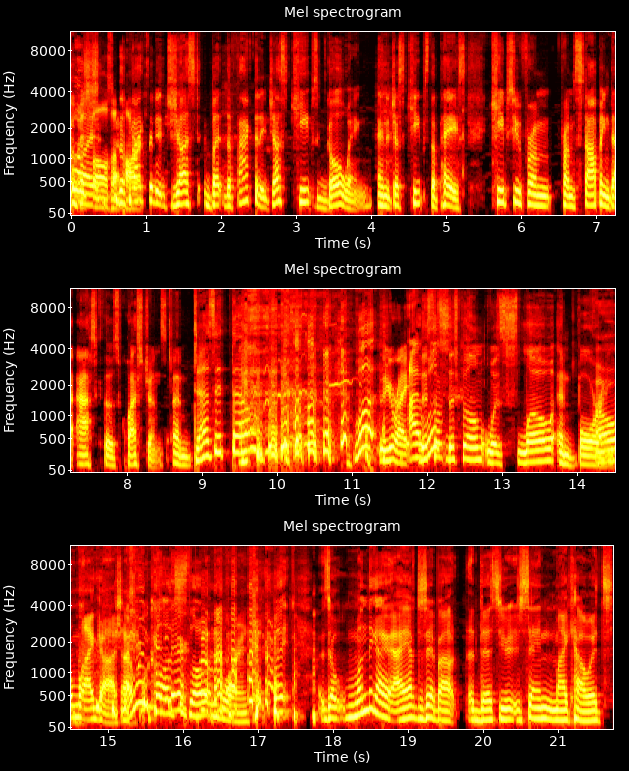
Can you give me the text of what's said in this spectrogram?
It but falls the apart. fact that it just but the fact that it just keeps going and it just keeps the pace keeps you from from stopping to ask those questions and Does it though? Well, you're right I this, will this film was slow and boring Oh my gosh. I wouldn't call it slow and boring. But so one thing I, I have to say about this, you're saying, Mike, how it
